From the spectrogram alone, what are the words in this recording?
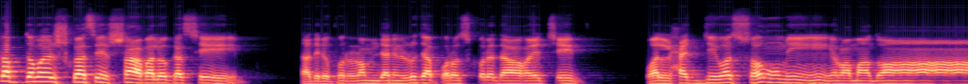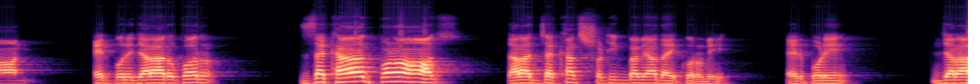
প্রাপ্তবয়স্ক আছে শাহ বালক আছে, তাদের উপর রমজানের রোজা পরশ করে দেওয়া হয়েছে। এরপরে যারার উপর জাকাত পরশ তারা জাকাত সঠিকভাবে আদায় করবে। এরপরে যারা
